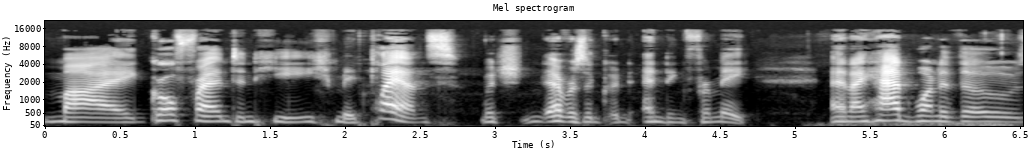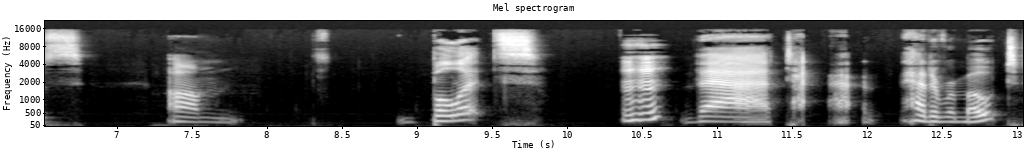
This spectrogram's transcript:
my girlfriend and he made plans, which never was a good ending for me. And I had one of those um bullets Mhm. that ha- had a remote,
